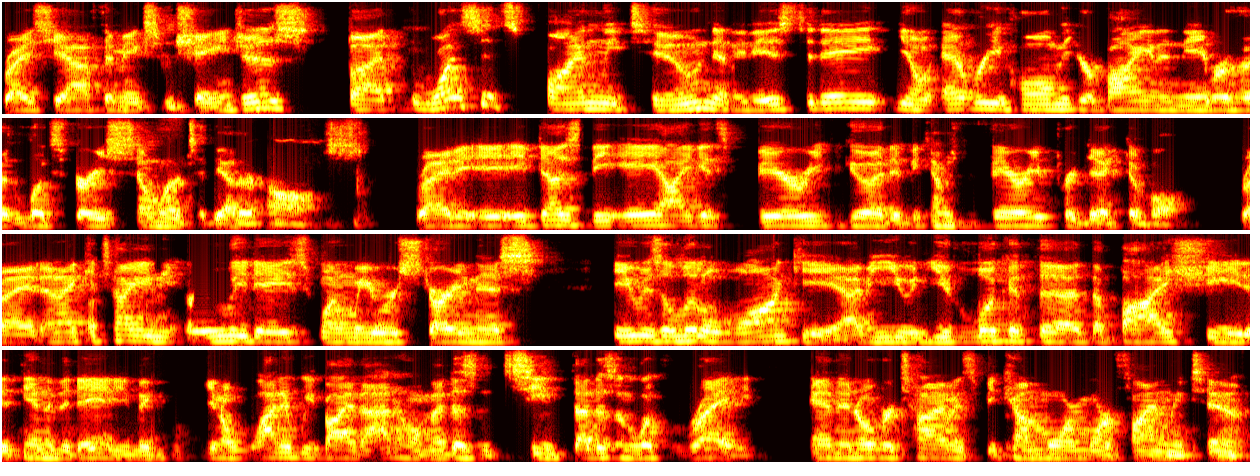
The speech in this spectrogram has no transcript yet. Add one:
right? So you have to make some changes. But once it's finely tuned and it is today you know every home that you're buying in a neighborhood looks very similar to the other homes right? It, it, does, the AI gets very good. It becomes very predictable, right? And I can tell you in the early days when we were starting this, it was a little wonky. I mean, you you look at the the buy sheet at the end of the day, and you think, you know, why did we buy that home? That doesn't seem that doesn't look right. And then over time, it's become more and more finely tuned.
